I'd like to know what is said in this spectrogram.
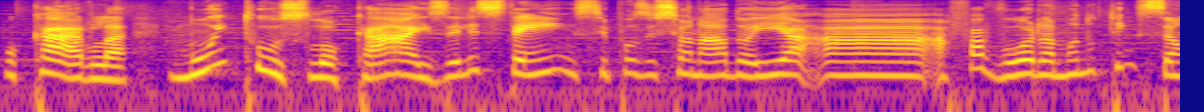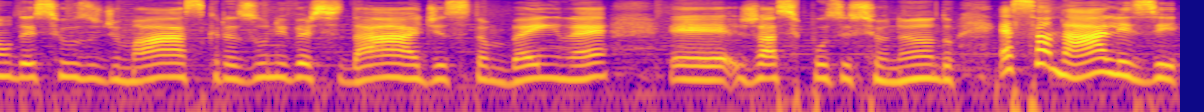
O Carla, muitos locais eles têm se posicionado aí a, a, a, favor da manutenção desse uso de máscaras, universidades também, né, é, já se posicionando. Essa análise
